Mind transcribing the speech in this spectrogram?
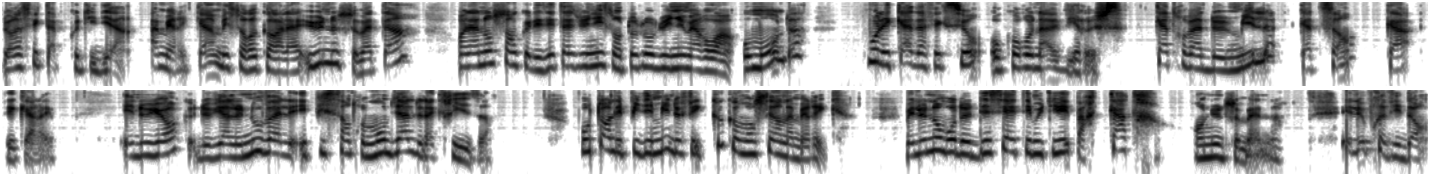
Le respectable quotidien américain met ce record à la une ce matin en annonçant que les États-Unis sont aujourd'hui numéro un au monde pour les cas d'infection au coronavirus. 82 400 cas déclarés. Et New York devient le nouvel épicentre mondial de la crise. Pourtant, l'épidémie ne fait que commencer en Amérique. Mais le nombre de décès a été multiplié par 4 en une semaine. Et le président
